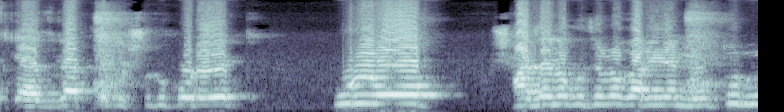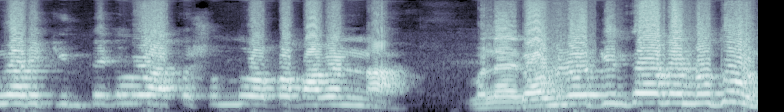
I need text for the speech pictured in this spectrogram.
স্ক্যাচ গার্ড থেকে শুরু করে পুরো সাজানো গুছানো গাড়ি নতুন গাড়ি কিনতে গেলেও এত সুন্দর পাবেন না। মানে ডমিনোর কিনতে হবে নতুন।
